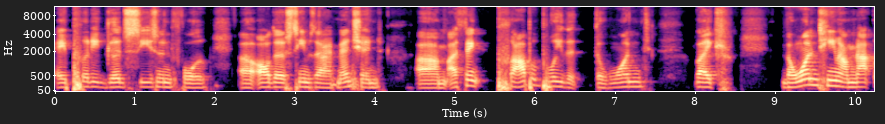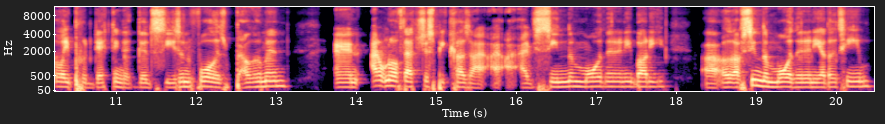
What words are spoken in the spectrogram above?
a pretty good season for uh, all those teams that I mentioned. Um, I think probably the the one like the one team I'm not really predicting a good season for is Bellarmine. And I don't know if that's just because I, I I've seen them more than anybody. Uh, I've seen them more than any other team.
